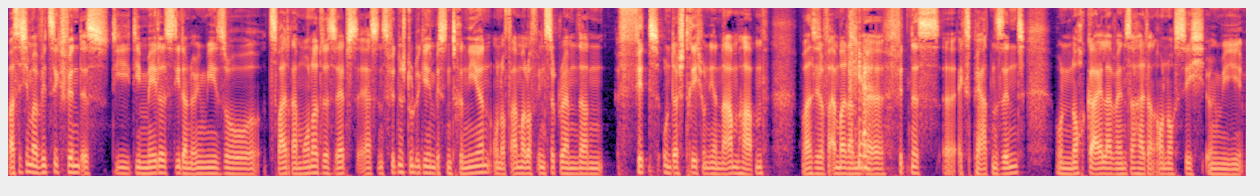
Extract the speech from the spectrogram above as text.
was ich immer witzig finde, ist die, die Mädels, die dann irgendwie so zwei, drei Monate selbst erst ins Fitnessstudio gehen, ein bisschen trainieren und auf einmal auf Instagram dann fit unterstrich und ihren Namen haben, weil sie auf einmal dann ja. äh, Fitness-Experten sind und noch geiler, wenn sie halt dann auch noch sich irgendwie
